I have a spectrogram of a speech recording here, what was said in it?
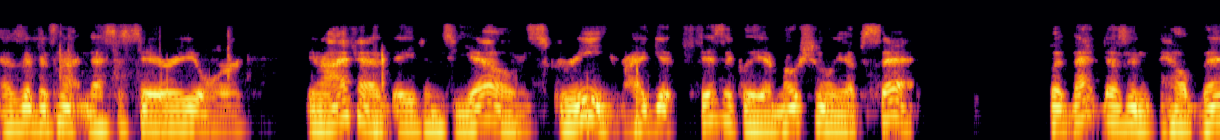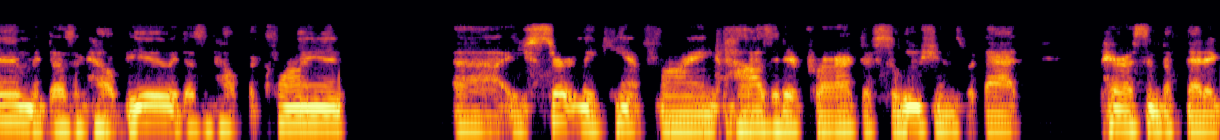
as if it's not necessary, or you know, I've had agents yell and scream, right? Get physically, emotionally upset, but that doesn't help them. It doesn't help you. It doesn't help the client. Uh, you certainly can't find positive, proactive solutions with that parasympathetic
